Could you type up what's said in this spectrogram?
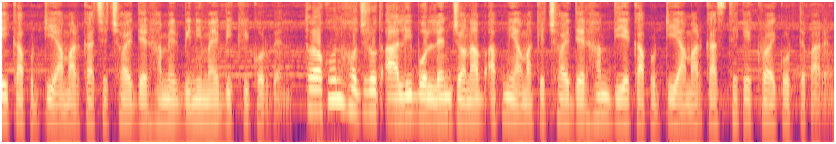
এই কাপড়টি আমার কাছে ছয় দেড়হামের বিনিময়ে বিক্রি করবেন? তখন হজরত আলী বললেন, জনাব, আপনি আমাকে ছয় দেড়হাম দিয়ে কাপড়টি আমার কাছ থেকে ক্রয় করতে পারেন।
